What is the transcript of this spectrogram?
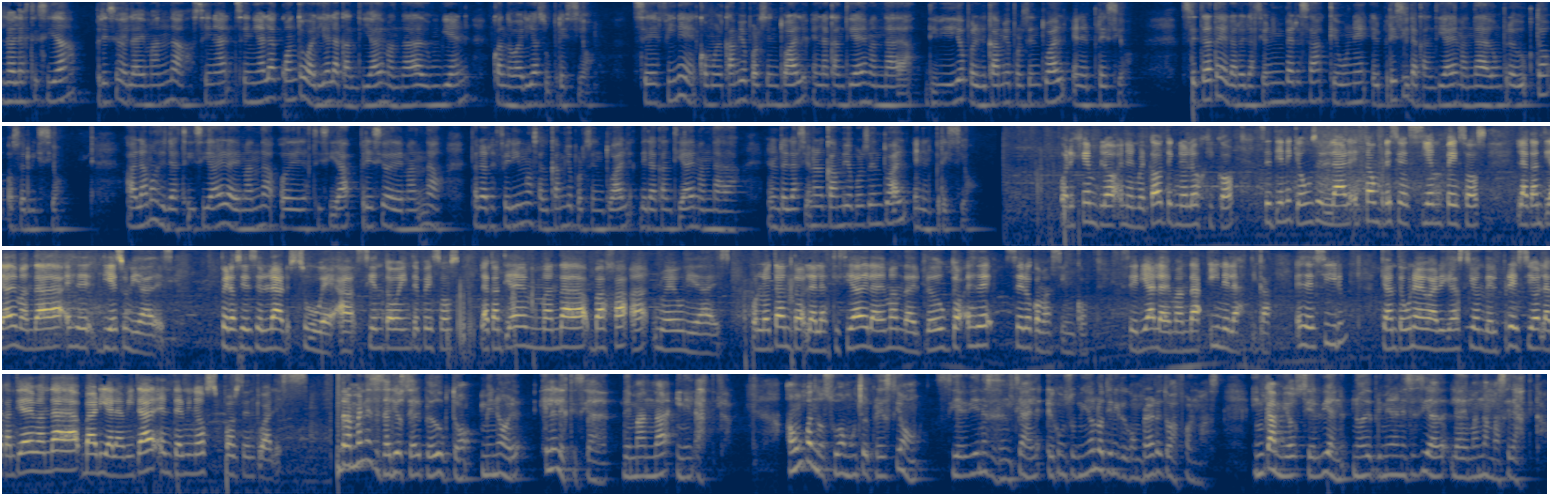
La elasticidad precio de la demanda señala cuánto varía la cantidad demandada de un bien cuando varía su precio. Se define como el cambio porcentual en la cantidad demandada dividido por el cambio porcentual en el precio. Se trata de la relación inversa que une el precio y la cantidad demandada de un producto o servicio. Hablamos de elasticidad de la demanda o de elasticidad precio de demanda para referirnos al cambio porcentual de la cantidad demandada en relación al cambio porcentual en el precio. Por ejemplo, en el mercado tecnológico se tiene que un celular está a un precio de 100 pesos, la cantidad demandada es de 10 unidades. Pero si el celular sube a 120 pesos, la cantidad demandada baja a 9 unidades. Por lo tanto, la elasticidad de la demanda del producto es de 0,5. Sería la demanda inelástica. Es decir, ante una variación del precio, la cantidad demandada varía a la mitad en términos porcentuales. Mientras más necesario sea el producto, menor es la elasticidad, demanda inelástica. Aun cuando suba mucho el precio, si el bien es esencial, el consumidor lo tiene que comprar de todas formas. En cambio, si el bien no es de primera necesidad, la demanda es más elástica.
